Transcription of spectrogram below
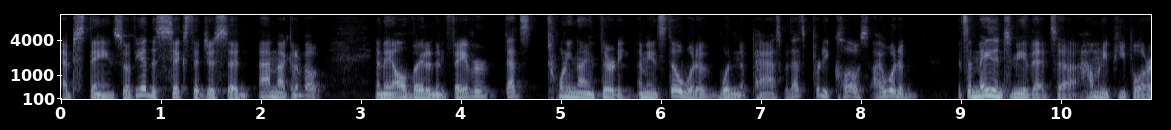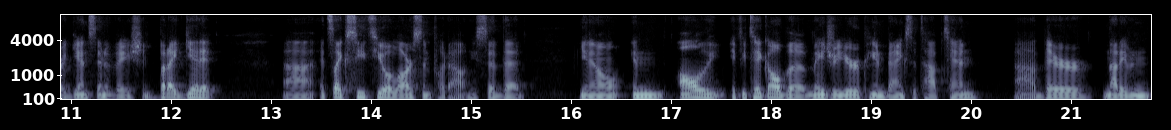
abstained. So if you had the six that just said, I'm not going to vote, and they all voted in favor, that's 29 30. I mean, it still would have wouldn't have passed, but that's pretty close. I would have it's amazing to me that uh, how many people are against innovation, but I get it. Uh, it's like CTO Larsen put out. He said that you know, in all, if you take all the major European banks, the top 10, uh, they're not even,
